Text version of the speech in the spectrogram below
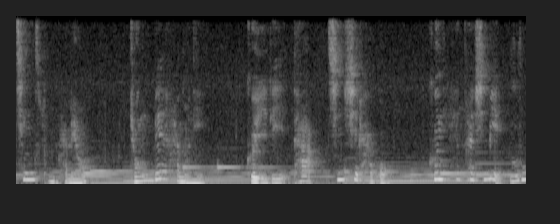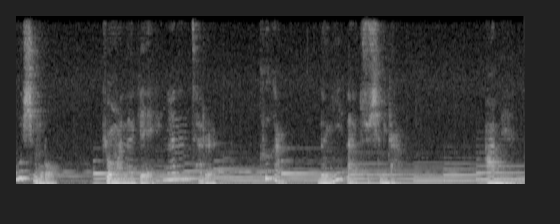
칭송하며 경배하노니 그 일이 다 진실하고 그의 행하심이 의로우심으로 교만하게 행하는 자를 그가 능히 낮추심이라. 아멘.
